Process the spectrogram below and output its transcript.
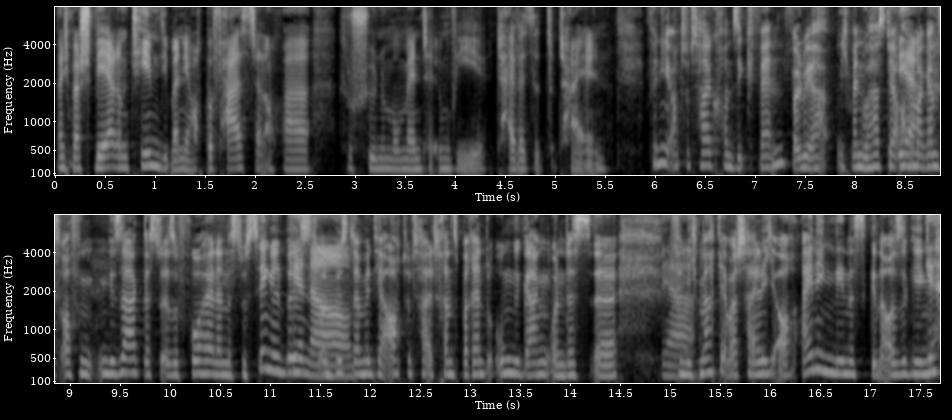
manchmal schweren Themen, die man ja auch befasst, dann auch mal so schöne Momente irgendwie teilweise zu teilen. Finde ich auch total konsequent, weil du ja, ich meine, du hast ja auch ja. immer ganz offen gesagt, dass du also vorher dann, dass du Single bist genau. und bist damit ja auch total transparent umgegangen und das äh, ja. finde ich macht ja wahrscheinlich auch einigen, denen es genauso ging, genau.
